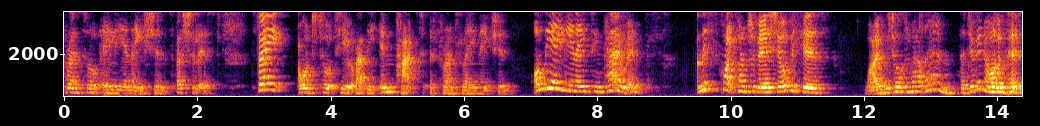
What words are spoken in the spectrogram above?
parental alienation specialist. Today, I want to talk to you about the impact of parental alienation on the alienating parent. And this is quite controversial because why are we talking about them? They're doing all of this.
